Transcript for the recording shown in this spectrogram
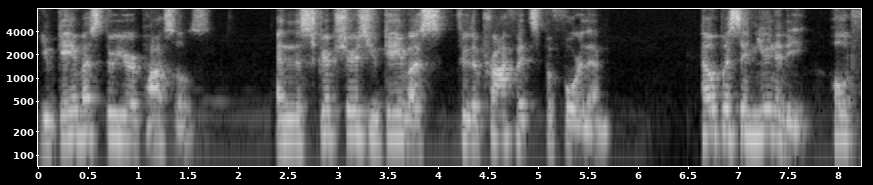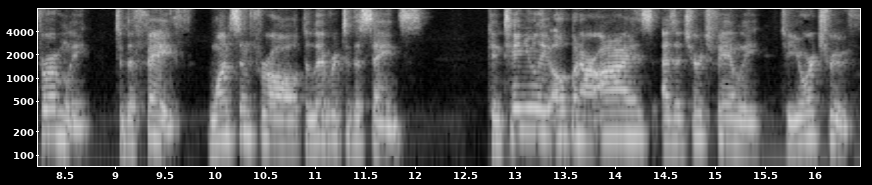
you gave us through your apostles and the scriptures you gave us through the prophets before them. Help us in unity hold firmly to the faith once and for all delivered to the saints. Continually open our eyes as a church family to your truth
